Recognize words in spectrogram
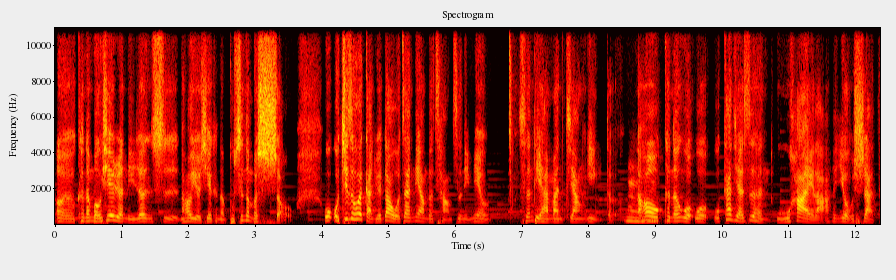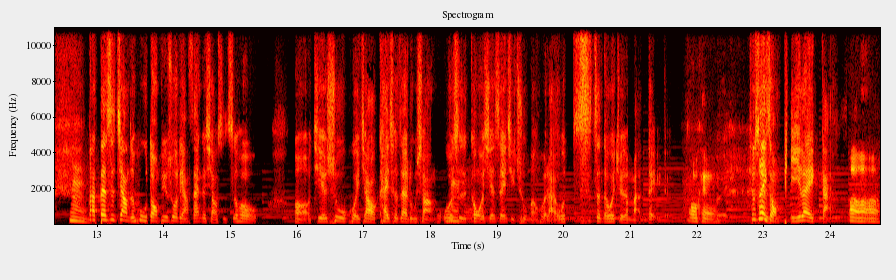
呃，可能某些人你认识，然后有些可能不是那么熟。我我其实会感觉到我在那样的场子里面身体还蛮僵硬的，嗯。然后可能我我我看起来是很无害啦，很友善。嗯。那但是这样子互动，比如说两三个小时之后，哦，结束回家，我开车在路上，或者是嗯。跟我先生一起出门回来，我是真的会觉得蛮累的，，OK，对，就是一种疲累感。嗯嗯嗯，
